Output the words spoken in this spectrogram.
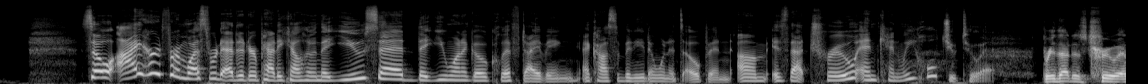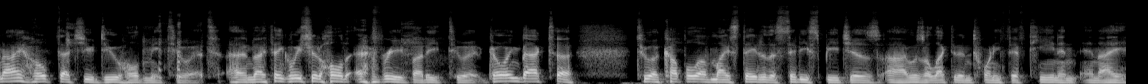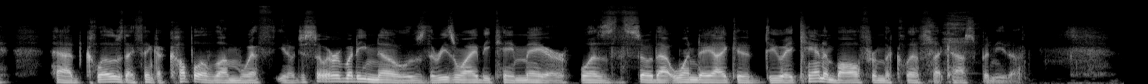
So I heard from Westword editor Patty Calhoun that you said that you want to go cliff diving at Casa Bonita when it's open. Um, is that true? And can we hold you to it? Bree, that is true. And I hope that you do hold me to it. And I think we should hold everybody to it. Going back to to a couple of my State of the City speeches, uh, I was elected in 2015 and, and I had closed, I think, a couple of them with, you know, just so everybody knows the reason why I became mayor was so that one day I could do a cannonball from the cliffs at Casa Bonita.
